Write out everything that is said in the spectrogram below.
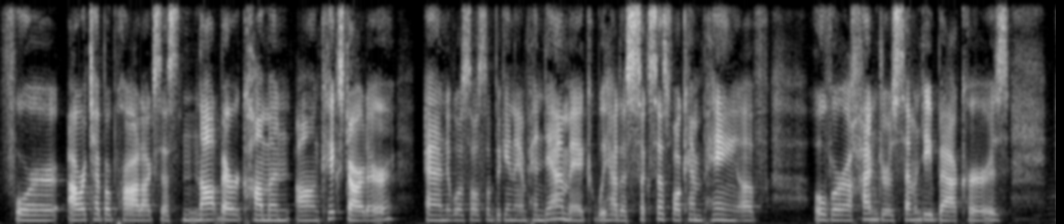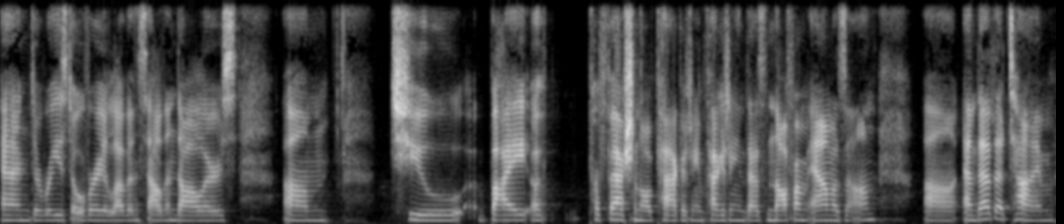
for our type of products that's not very common on Kickstarter. And it was also beginning of pandemic. We had a successful campaign of over 170 backers and raised over $11,000 um, to buy a professional packaging, packaging that's not from Amazon. Uh, and at that time,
